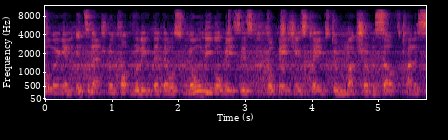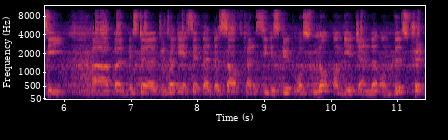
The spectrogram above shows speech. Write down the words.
following an international court ruling that there was no legal basis for Beijing's claims to much of the South China Sea. Uh, but Mr. Duterte has said that the South China Sea dispute was not on the agenda on this trip.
